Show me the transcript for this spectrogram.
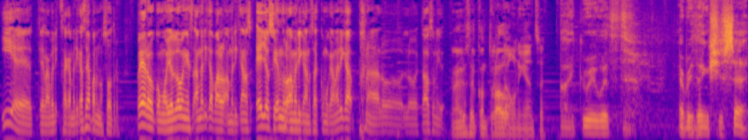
Y eh, que, la Ameri- o sea, que América sea para nosotros. Pero como ellos lo ven, es América para los americanos. Ellos siendo los americanos. O sea, es como que América para los, los Estados Unidos. Tiene que ser controlado. Estadounidense. I agree with everything she said.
